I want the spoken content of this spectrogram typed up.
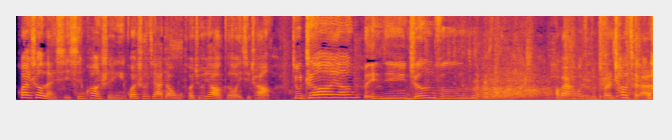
怪兽来袭，心旷神怡，怪兽驾到，无可救药，跟我一起唱，就这样被你征服。好吧，我怎么突然唱起来了？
